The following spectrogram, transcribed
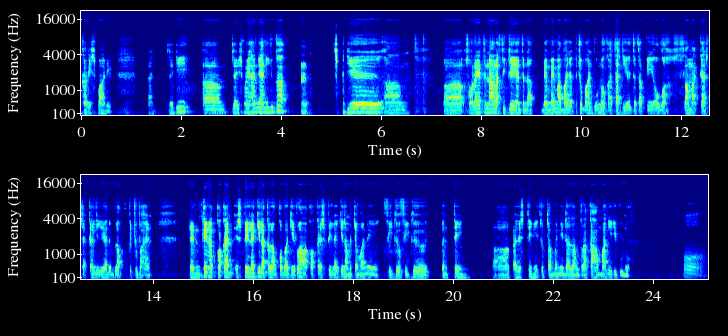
karisma dia. Ha, jadi um, dari Ismail Haniah ni juga dia um, uh, seorang yang tenang lah, figure yang tenang. Mem- Memang banyak percubaan bunuh ke atas dia tetapi Allah selamatkan setiap kali ada berlaku percubaan. Dan mungkin aku akan explain lagi lah kalau kau bagi ruang aku akan explain lagi lah macam mana figure-figure penting uh, Palestin ni terutama ni dalam gerakan Hamas ni dibunuh. Oh,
